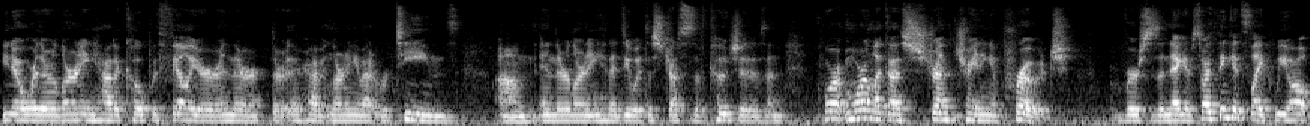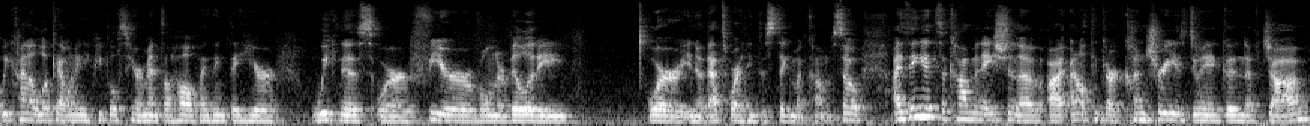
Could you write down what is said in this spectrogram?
you know where they're learning how to cope with failure and they're they're, they're having learning about routines um, and they're learning how to deal with the stresses of coaches and more, more like a strength training approach versus a negative. So i think it's like we all we kind of look at when people hear mental health i think they hear weakness or fear or vulnerability or you know that's where i think the stigma comes so i think it's a combination of i, I don't think our country is doing a good enough job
